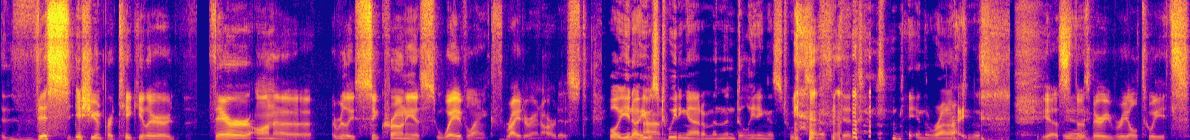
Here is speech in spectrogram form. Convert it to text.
this issue in particular, they're on a, a really synchronous wavelength, writer and artist. Well, you know he was Um, tweeting at him and then deleting his tweets as he did in the run up to this. Yes, Yeah. those very real tweets.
